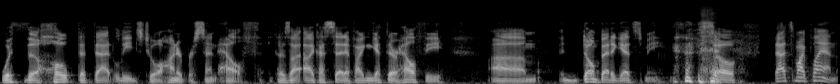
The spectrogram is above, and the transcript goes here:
with the hope that that leads to 100% health. Because, I, like I said, if I can get there healthy, um, don't bet against me. so that's my plan.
